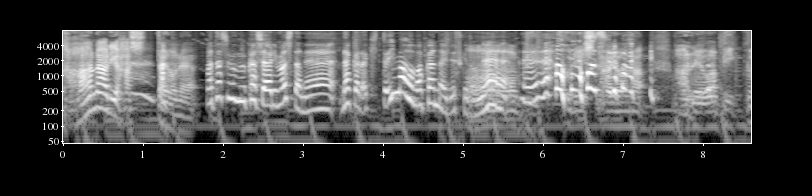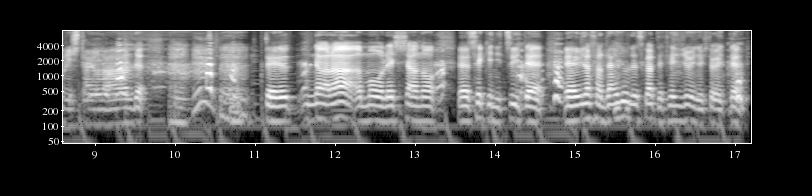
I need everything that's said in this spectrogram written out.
かなり走ったよね。私も昔ありましたね。だからきっと今は分かんないですけどね。びっえくりしたよな。あれはびっくりしたよな。で、って言いながらもう列車の、えー席について、えー皆さん大丈夫ですか？って添乗員の人が言って、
